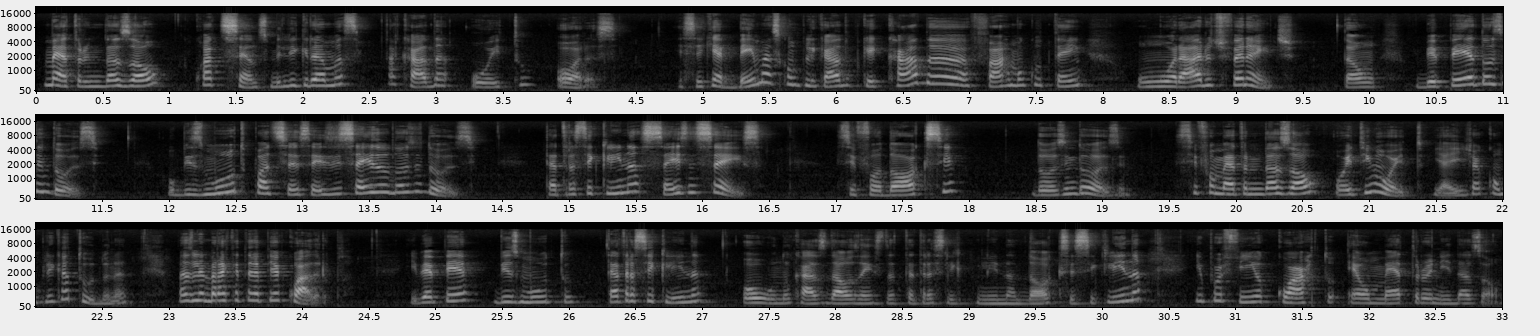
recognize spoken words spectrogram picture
Metronidazol, 400 miligramas a cada 8 horas. Esse aqui é bem mais complicado porque cada fármaco tem um horário diferente. Então, o BP é 12 em 12. O bismuto pode ser 6 em 6 ou 12 em 12. Tetraciclina, 6 em 6. Se for doxy, 12 em 12. Se for metronidazol, 8 em 8. E aí já complica tudo, né? Mas lembrar que a terapia é quádrupla. IBP, bismuto, tetraciclina, ou no caso da ausência da tetraciclina, doxiciclina, e por fim o quarto é o metronidazol.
